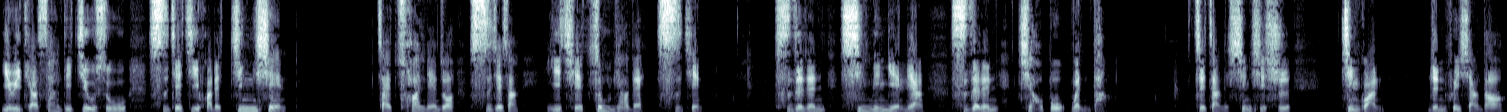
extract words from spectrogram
有一条上帝救赎世界计划的经线，在串联着世界上一切重要的事件，使得人心明眼亮，使得人脚步稳当。这样的信息是：尽管人会想到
